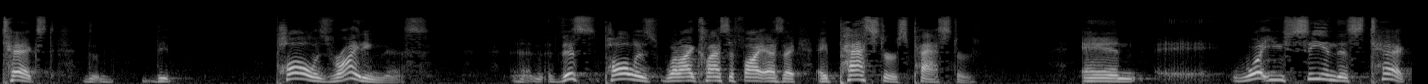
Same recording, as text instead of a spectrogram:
text, the, the Paul is writing this. And this Paul is what I classify as a, a pastor's pastor. And what you see in this text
